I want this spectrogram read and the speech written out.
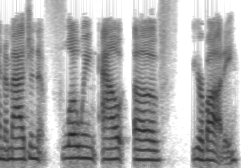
and imagine it flowing out of your body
